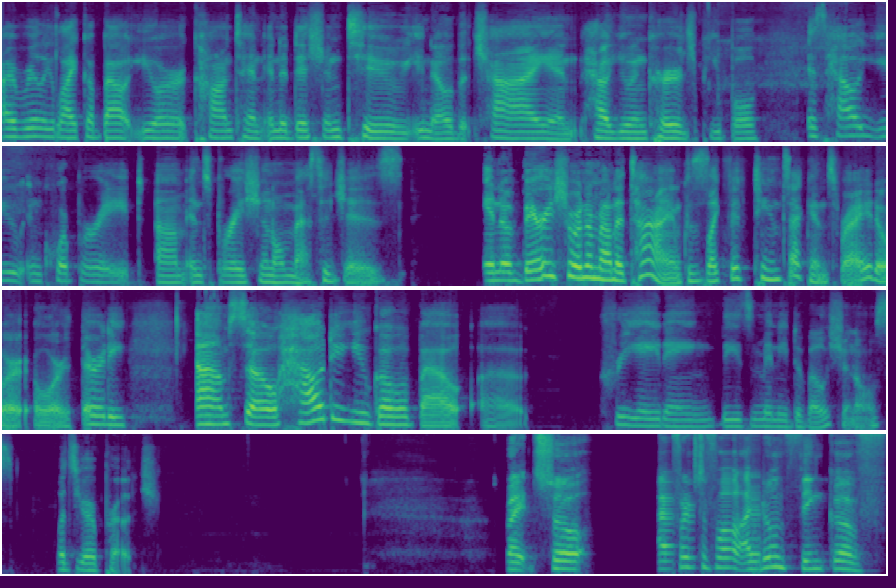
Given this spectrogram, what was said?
I really like about your content, in addition to, you know, the chai and how you encourage people, is how you incorporate um, inspirational messages in a very short amount of time, because it's like 15 seconds, right? Or or 30. Um, so how do you go about uh, creating these mini devotionals? What's your approach? Right. So, I, first of all, I don't think of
